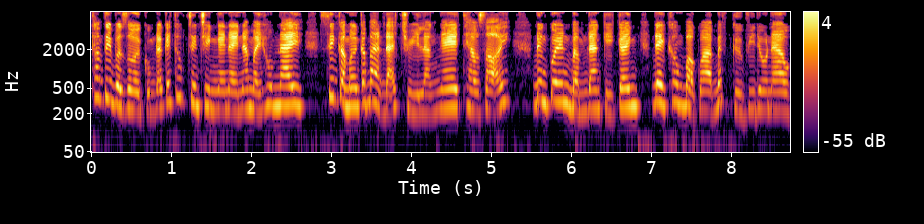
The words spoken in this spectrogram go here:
Thông tin vừa rồi cũng đã kết thúc chương trình ngày này năm ấy hôm nay. Xin cảm ơn các bạn đã chú ý lắng nghe, theo dõi. Đừng quên bấm đăng ký kênh để không bỏ qua bất cứ video nào.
